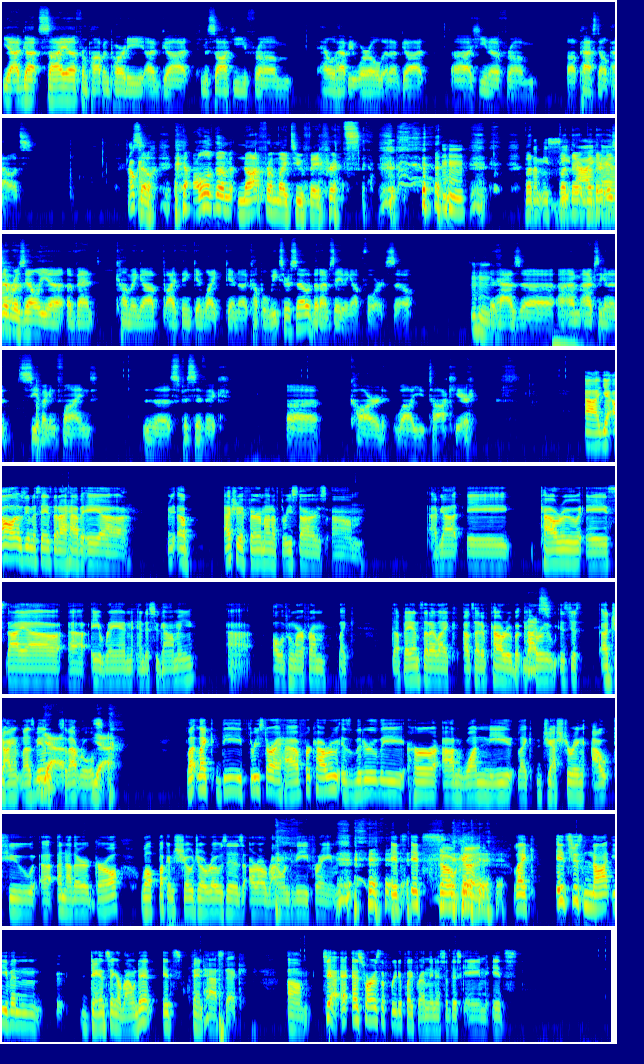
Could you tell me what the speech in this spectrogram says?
Yeah, I've got Saya from Poppin' Party, I've got Misaki from Hello Happy World, and I've got uh Hina from uh, Pastel Palettes. okay So all of them not from my two favorites. Mhm. But Let me see, but there I but there is a have- Roselia event coming up, I think in like in a couple weeks or so that I'm saving up for. So Mhm. it has uh i'm actually gonna see if i can find the specific uh card while you talk here uh yeah all i was gonna say is that i have a uh a actually a fair amount of three stars um i've got a kaoru a saya uh, a ran and a tsugumi uh all of whom are from like the bands that i like outside of kaoru but Nice. kaoru is just a giant lesbian Yeah. so that rules yeah Like, like the three star I have for Kaoru is literally her on one knee, like gesturing out to uh, another girl, while fucking shojo roses are around the frame. It's it's so good. Like it's just not even dancing around it. It's fantastic. Um, so yeah, as far as the free to play friendliness of this game, it's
